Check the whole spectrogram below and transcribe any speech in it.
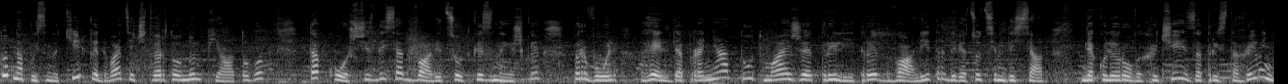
Тут написано тільки 24.05. Також 62% знижки. Перволь, гель для прання тут майже 3 літри, 2 літри 970 для кольорових речей за 300 гривень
